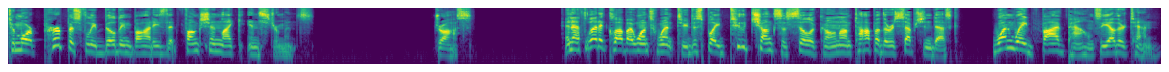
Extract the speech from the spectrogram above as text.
to more purposefully building bodies that function like instruments. Dross. An athletic club I once went to displayed two chunks of silicone on top of the reception desk. One weighed five pounds, the other ten.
